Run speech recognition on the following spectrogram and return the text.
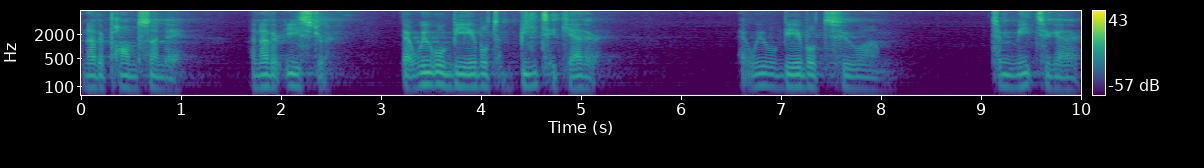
another Palm Sunday, another Easter, that we will be able to be together, that we will be able to, um, to meet together.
